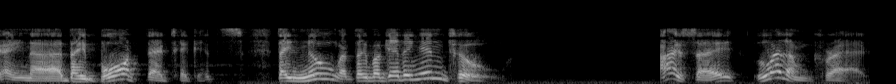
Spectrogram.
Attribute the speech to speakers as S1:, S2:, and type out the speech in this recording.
S1: Uh, they bought their tickets. They knew what they were getting into. I say, let them crash.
